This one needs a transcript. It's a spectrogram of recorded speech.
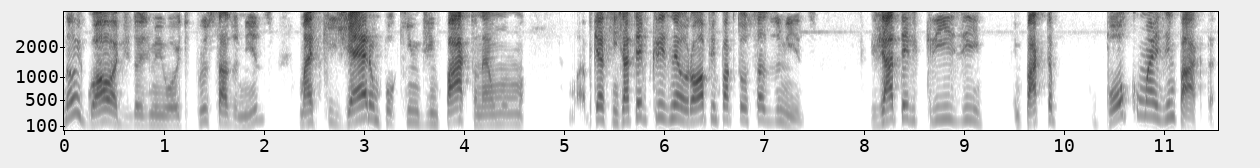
não igual a de 2008 para os Estados Unidos, mas que gera um pouquinho de impacto, né? Porque assim, já teve crise na Europa, impactou os Estados Unidos. Já teve crise, impacta pouco, mas impacta.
